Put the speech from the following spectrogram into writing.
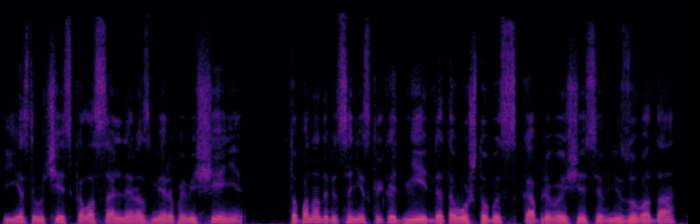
и если учесть колоссальные размеры помещения, то понадобится несколько дней для того, чтобы скапливающаяся внизу вода –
